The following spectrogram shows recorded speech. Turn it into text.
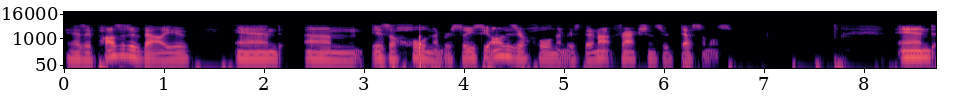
it has a positive value and um, is a whole number. So you see all these are whole numbers. They're not fractions or decimals. And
